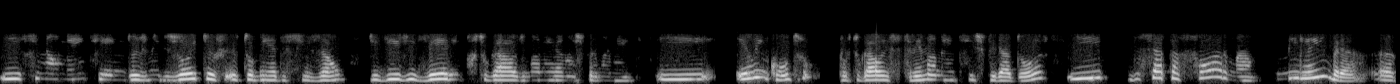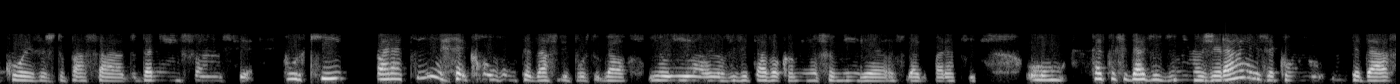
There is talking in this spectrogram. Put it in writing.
e finalmente em 2018 eu, eu tomei a decisão de viver em Portugal de maneira mais permanente. E eu encontro Portugal extremamente inspirador e, de certa forma, me lembra uh, coisas do passado, da minha infância, porque Paraty é como um pedaço de Portugal. Eu ia, eu visitava com a minha família a cidade de Paraty. Ou certas cidades de Minas Gerais é como um pedaço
